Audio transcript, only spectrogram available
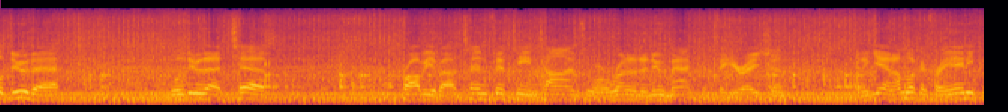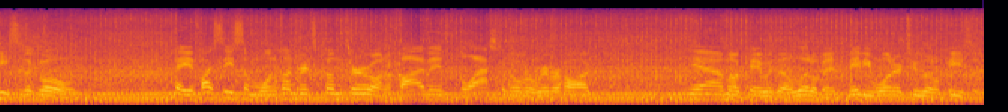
We'll do that. We'll do that test probably about 10-15 times when we're running a new mat configuration. And again, I'm looking for any pieces of gold. Hey, if I see some 100s come through on a 5-inch blasting over river hog, yeah, I'm okay with it a little bit. Maybe one or two little pieces.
